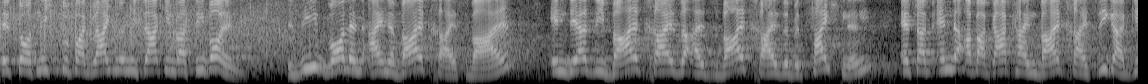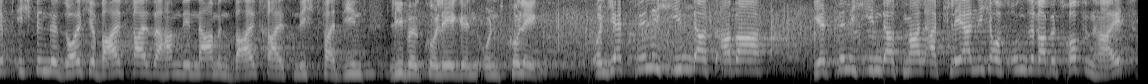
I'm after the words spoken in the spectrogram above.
ist dort nicht zu vergleichen, und ich sage Ihnen, was Sie wollen. Sie wollen eine Wahlkreiswahl, in der Sie Wahlkreise als Wahlkreise bezeichnen, es am Ende aber gar keinen Wahlkreissieger gibt. Ich finde, solche Wahlkreise haben den Namen Wahlkreis nicht verdient, liebe Kolleginnen und Kollegen. Und jetzt will ich Ihnen das aber, jetzt will ich Ihnen das mal erklären, nicht aus unserer Betroffenheit,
